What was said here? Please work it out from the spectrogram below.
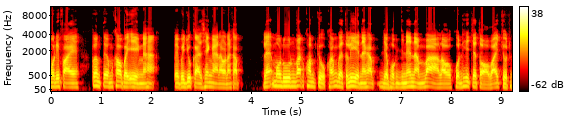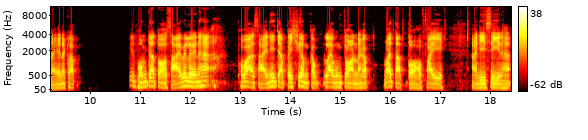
modify เพิ่มเติมเข้าไปเองนะฮะ ไปประยุกต์การใช้งานเอานะครับ และโมดูลวัดความจุของแบตเตอรี่นะครับ เดี๋ยวผมจะแนะนำว่าเราควรที่จะต่อไว้จุดไหนนะครับผมจะต่อสายไว้เลยนะฮะ เพราะว่าสายนี้จะไปเชื่อมกับลายวงจรนะครับ ไว้ตัดต่อไฟ DC นะฮะ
